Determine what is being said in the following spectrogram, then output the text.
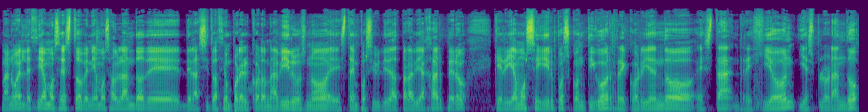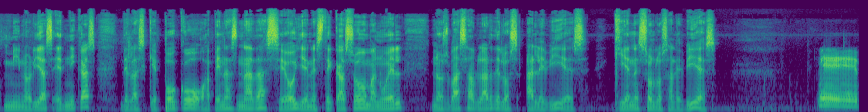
Manuel, decíamos esto, veníamos hablando de, la situación por el coronavirus, ¿no? Esta imposibilidad para viajar, pero queríamos seguir pues contigo recorriendo esta región y explorando minorías étnicas de las que poco o apenas nada se oye. En este caso, Manuel, nos vas a hablar de los alevíes. ¿Quiénes son los alevíes? Eh,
